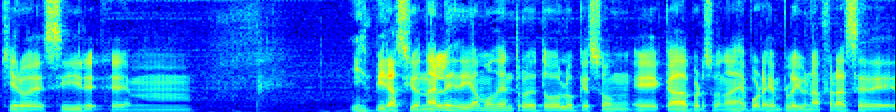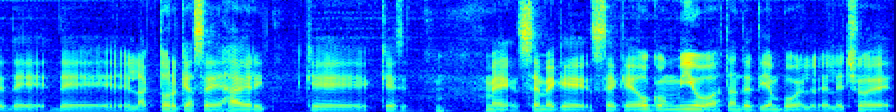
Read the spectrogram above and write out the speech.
quiero decir, em, inspiracionales, digamos, dentro de todo lo que son cada personaje. Por ejemplo, hay una frase del de, el actor que hace de Hagrid que, se, me que, quedó conmigo bastante tiempo el, hecho de,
